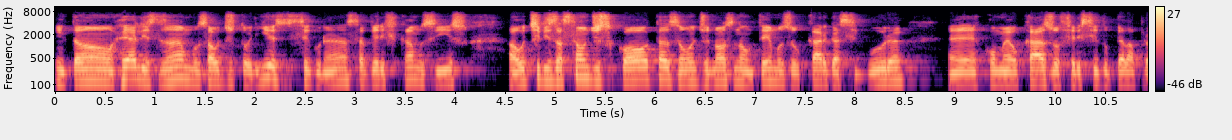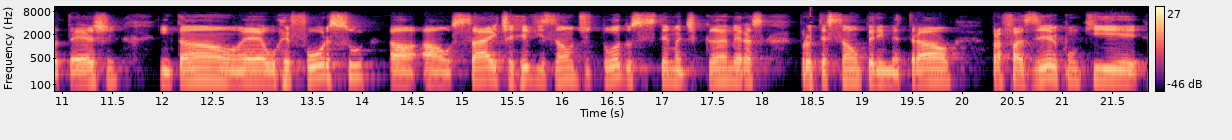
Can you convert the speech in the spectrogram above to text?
Então, realizamos auditorias de segurança, verificamos isso, a utilização de escoltas onde nós não temos o carga segura, é, como é o caso oferecido pela Protege. Então, é o reforço ao, ao site, revisão de todo o sistema de câmeras, proteção perimetral, para fazer com que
